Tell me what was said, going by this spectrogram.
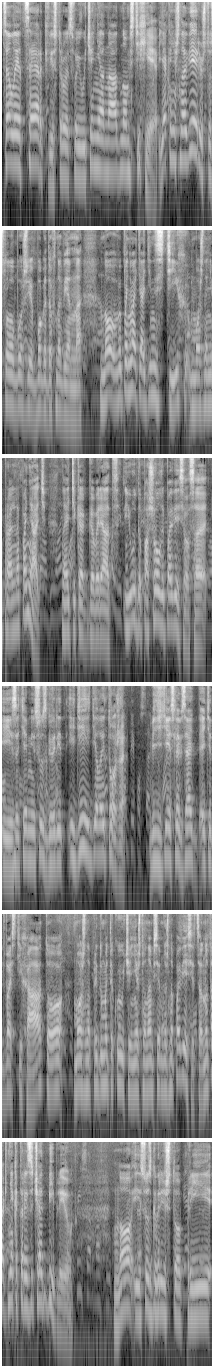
целые церкви строят свои учения на одном стихе. Я, конечно, верю, что Слово Божье богодухновенно, но вы понимаете, один стих можно неправильно понять. Знаете, как говорят, Иуда пошел и повесился, и затем Иисус говорит, иди и делай то же. Видите, если взять эти два стиха, то можно придумать такое учение, что нам всем нужно повеситься. Но так некоторые изучают Библию. Но Иисус говорит, что при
